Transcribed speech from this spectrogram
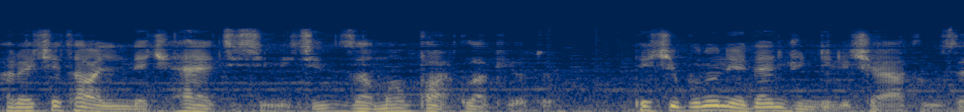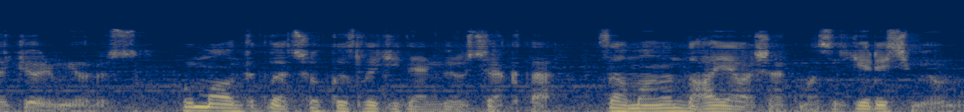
Hareket halindeki her cisim için zaman farklı akıyordu. Peki bunu neden gündelik hayatımızda görmüyoruz? Bu mantıkla çok hızlı giden bir uçakta zamanın daha yavaş akması gerekmiyor mu?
